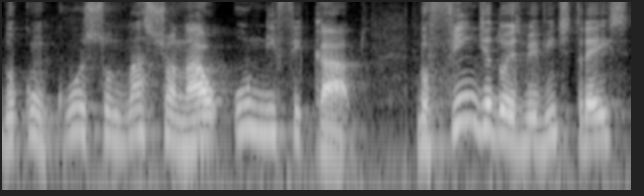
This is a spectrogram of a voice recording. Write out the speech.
do concurso nacional unificado. No fim de 2023,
